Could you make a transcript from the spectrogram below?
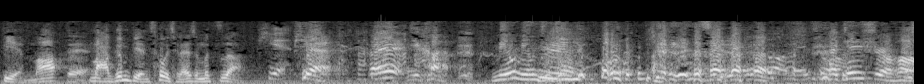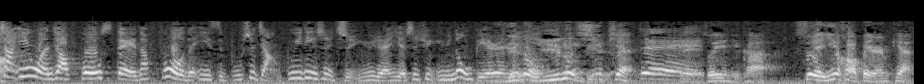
扁吗？对马跟扁凑起来什么字啊？骗。骗，哎，你看，冥冥之四月一中号的骗人节。没错没错还真是哈。就像英文叫 false day，那 fall 的意思不是讲，不一定是指愚人，也是去愚弄别人的愚弄。愚弄别人欺骗，对所以你看，四月一号被人骗，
